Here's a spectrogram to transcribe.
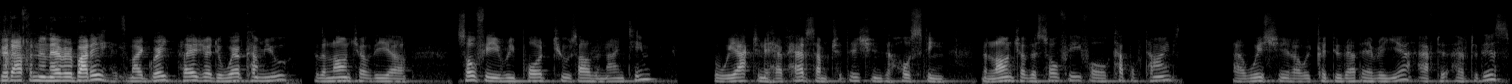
good afternoon, everybody. It's my great pleasure to welcome you to the launch of the uh, SOFI Report 2019. We actually have had some traditions hosting the launch of the SOFI for a couple of times. I wish you know, we could do that every year after, after this.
